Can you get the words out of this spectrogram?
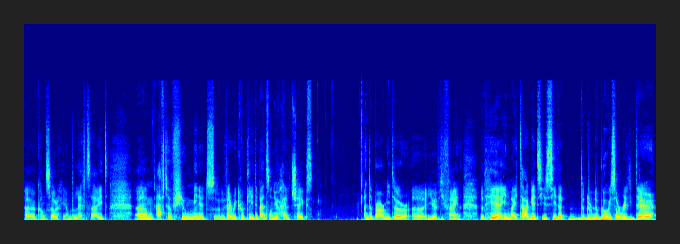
uh, console here on the left side, um, after a few minutes, very quickly, depends on your health checks, the parameter uh, you have defined. But here in my targets, you see that the, the, blue is already there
